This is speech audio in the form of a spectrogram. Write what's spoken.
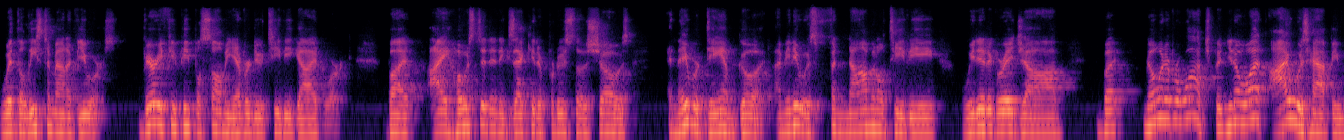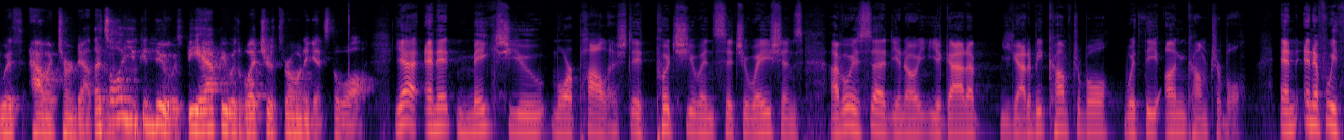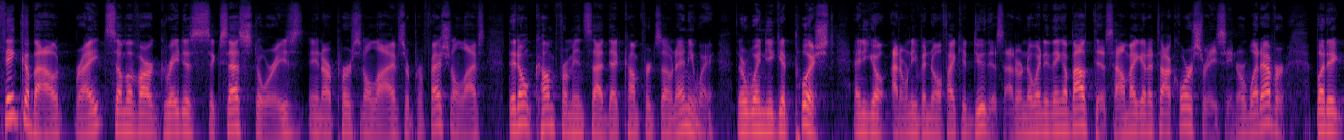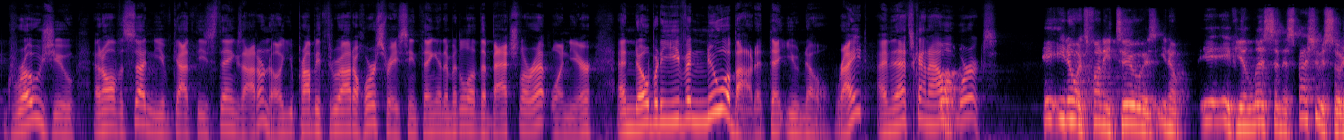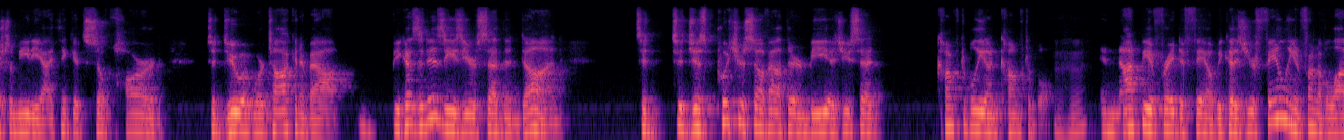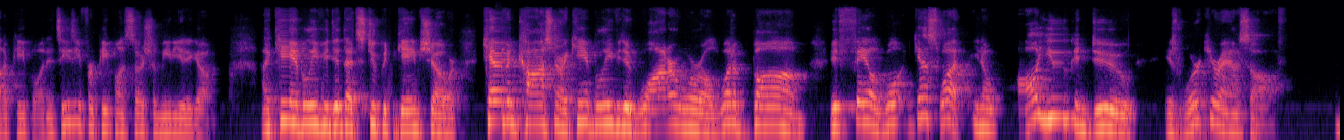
with the least amount of viewers. Very few people saw me ever do TV guide work, but I hosted and executive produced those shows and they were damn good. I mean, it was phenomenal TV. We did a great job, but no one ever watched. But you know what? I was happy with how it turned out. That's all you mm-hmm. can do is be happy with what you're throwing against the wall. Yeah, and it makes you more polished. It puts you in situations. I've always said, you know, you gotta you gotta be comfortable with the uncomfortable. And and if we think about right, some of our greatest success stories in our personal lives or professional lives, they don't come from inside that comfort zone anyway. They're when you get pushed and you go, I don't even know if I could do this. I don't know anything about this. How am I going to talk horse racing or whatever? But it grows you, and all of a sudden you've got these things. I don't know. You probably threw out a horse racing thing in the middle of the Bachelorette one year, and nobody even knew about it that you know, right? I mean, that's kind of how well, it works. You know what's funny too is you know if you listen, especially with social media, I think it's so hard to do what we're talking about because it is easier said than done to to just put yourself out there and be as you said comfortably uncomfortable mm-hmm. and not be afraid to fail because you're failing in front of a lot of people. And it's easy for people on social media to go I can't believe you did that stupid game show or Kevin Costner I can't believe you did Waterworld. What a bomb it failed. Well guess what? You know all you can do is work your ass off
